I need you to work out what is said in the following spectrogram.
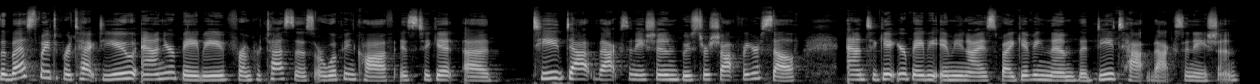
The best way to protect you and your baby from pertussis or whooping cough is to get a Tdap vaccination booster shot for yourself and to get your baby immunized by giving them the DTaP vaccination.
